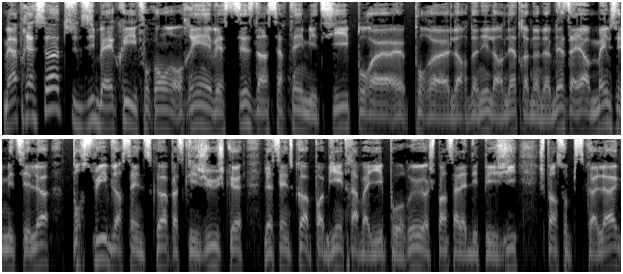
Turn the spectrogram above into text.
Mais après ça, tu dis ben écoute, il faut qu'on réinvestisse dans certains métiers pour euh, pour euh, leur donner leur lettre de noblesse. D'ailleurs, même ces métiers-là poursuivent leur syndicat parce qu'ils jugent que le syndicat a pas bien travaillé pour eux. Je pense à la DPJ, je pense aux psychologues,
